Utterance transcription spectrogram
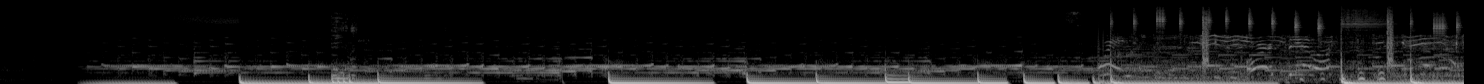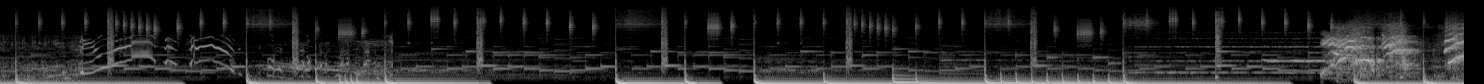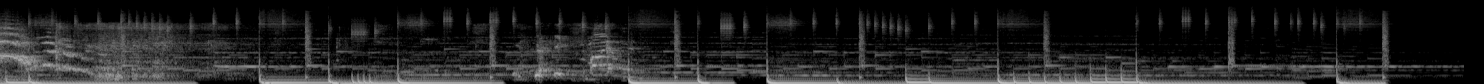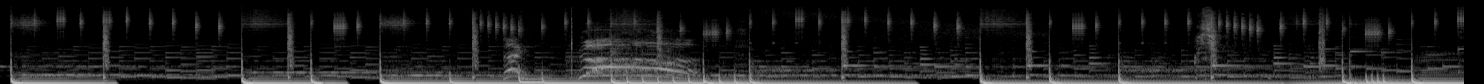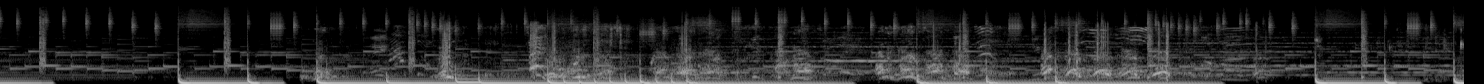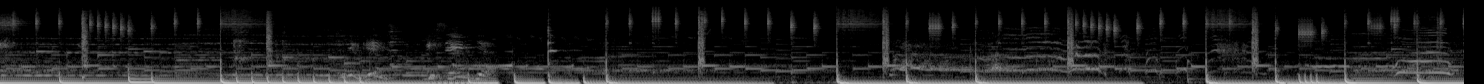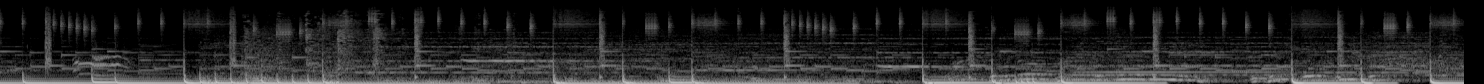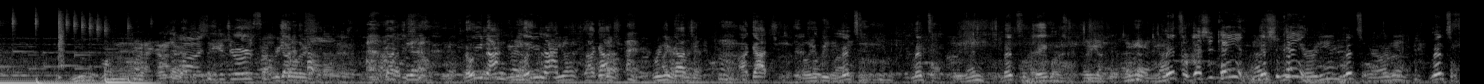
No, you're not. No, you're not. I got you. I got you. I got you. Mental. Mental. Mental, Jaden. Mental. Yes, you can. Yes, you can. Mental. Mental.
